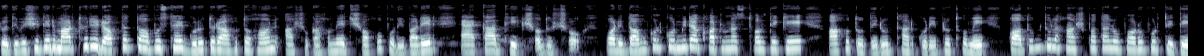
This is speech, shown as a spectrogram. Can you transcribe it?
প্রতিবেশীদের মারধরে রক্তাক্ত অবস্থায় গুরুতর আহত হন আশুক আহমেদ সহ পরিবারের একাধিক সদস্য। পরে দমকল কর্মীরা ঘটনাস্থল থেকে আহতদের উদ্ধার করে প্রথমে কদমতুলা হাসপাতাল ও পরবর্তীতে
